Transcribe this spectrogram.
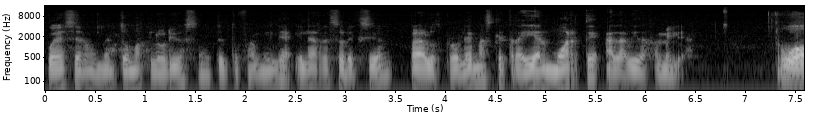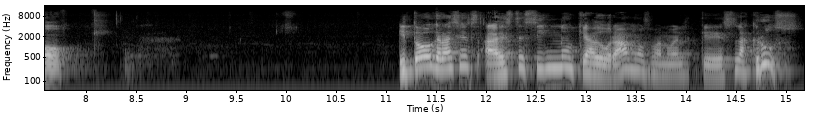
puede ser el momento más glorioso de tu familia y la resurrección para los problemas que traían muerte a la vida familiar. Wow. Y todo gracias a este signo que adoramos, Manuel, que es la cruz,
